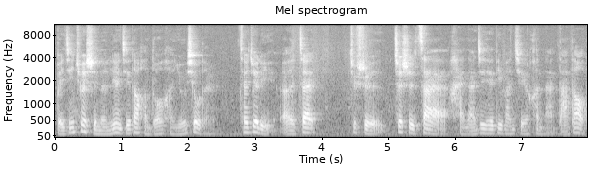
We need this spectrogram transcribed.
北京确实能链接到很多很优秀的人，在这里，呃，在，就是这是在海南这些地方其实很难达到的，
